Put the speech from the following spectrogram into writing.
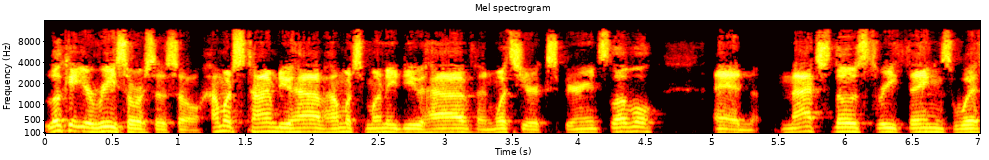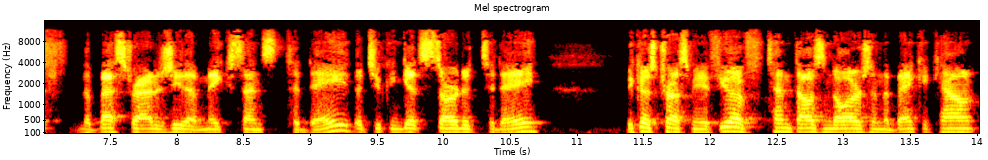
look at your resources. So, how much time do you have? How much money do you have? And what's your experience level? And match those three things with the best strategy that makes sense today that you can get started today. Because trust me, if you have $10,000 in the bank account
